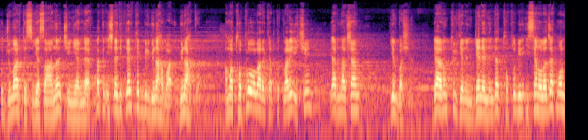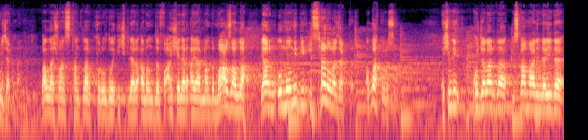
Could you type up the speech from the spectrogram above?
o cumartesi yasağını çiğneyenler. Bakın işledikleri tek bir günah var, günahtı. Ama toplu olarak yaptıkları için yarın akşam yılbaşı. Yarın Türkiye'nin genelinde toplu bir isyan olacak mı olmayacak mı? Vallahi şu an standlar kuruldu, içkiler alındı, fahişeler ayarlandı. Maazallah yarın umumi bir isyan olacaktır. Allah korusun. E şimdi hocalar da, İslam alimleri de,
